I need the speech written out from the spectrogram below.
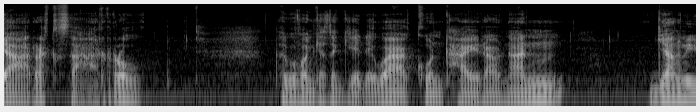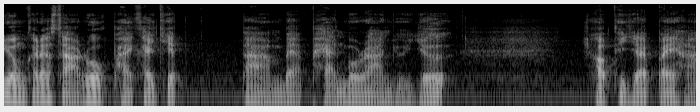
ยารักษาโรคท่านผู้ฟังจะสังเกตได้ว่าคนไทยเรานั้น ยังนิยมการรักษาโรคภัยไข้เจ็บตามแบบแผนโบราณอยู่เยอะ ชอบที่จะไปหา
